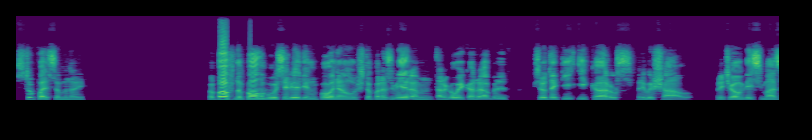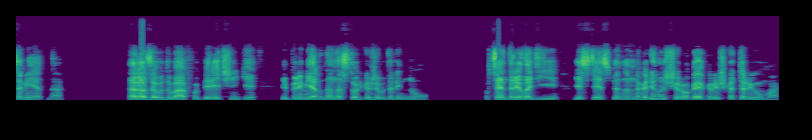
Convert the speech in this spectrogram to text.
Ступай со мной. Попав на палубу, Середин понял, что по размерам торговый корабль все-таки Икарус превышал, причем весьма заметно. Раза в два в поперечнике и примерно настолько же в длину. В центре ладьи, естественно, находилась широкая крышка трюма,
